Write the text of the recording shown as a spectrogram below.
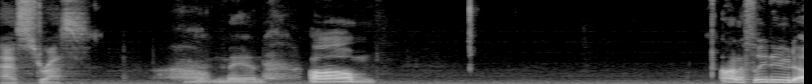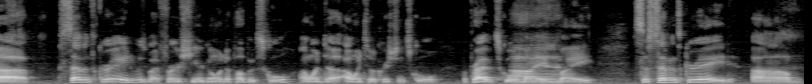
as stress? Oh man. Um Honestly, dude, uh seventh grade was my first year going to public school. I went to I went to a Christian school, a private school. Oh, my yeah. my so seventh grade um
